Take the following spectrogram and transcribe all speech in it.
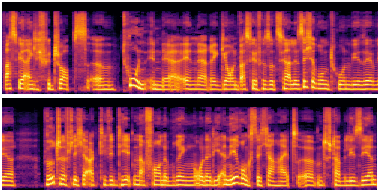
was wir eigentlich für Jobs ähm, tun in der, in der Region, was wir für soziale Sicherung tun, wie sehr wir wirtschaftliche Aktivitäten nach vorne bringen oder die Ernährungssicherheit äh, stabilisieren.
